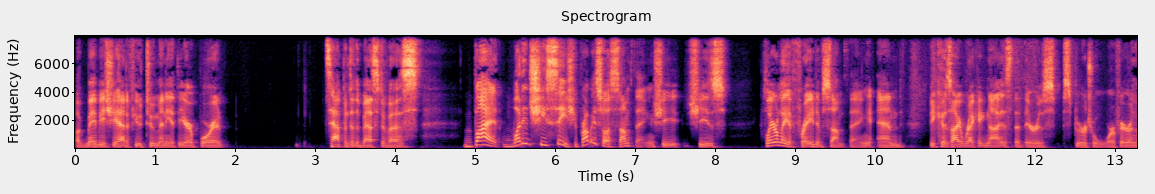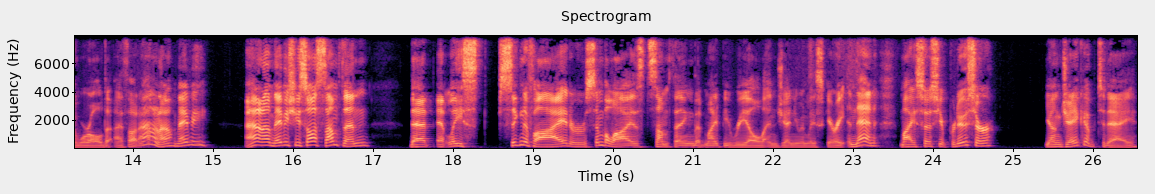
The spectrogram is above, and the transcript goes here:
look, maybe she had a few too many at the airport. It's happened to the best of us. But what did she see? She probably saw something. She she's clearly afraid of something, and because I recognize that there is spiritual warfare in the world, I thought, I don't know, maybe I don't know, maybe she saw something that at least signified or symbolized something that might be real and genuinely scary. And then my associate producer, young Jacob today,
